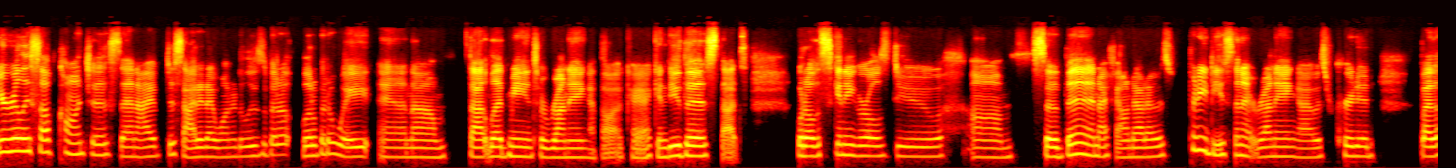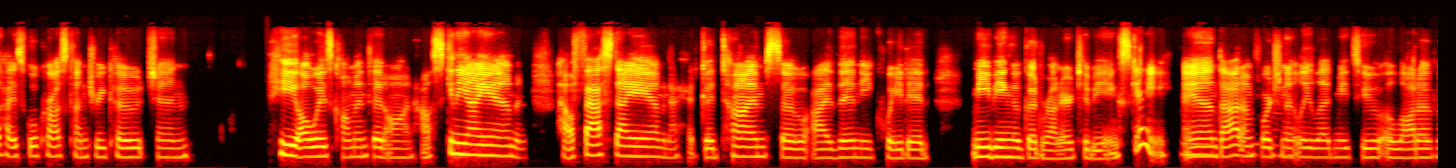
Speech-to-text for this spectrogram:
you're really self conscious. And I've decided I wanted to lose a bit, a little bit of weight, and um, that led me into running. I thought, okay, I can do this. That's what all the skinny girls do. Um, so then I found out I was pretty decent at running. I was recruited by the high school cross country coach, and he always commented on how skinny I am and how fast I am, and I had good times. So I then equated me being a good runner to being skinny. Mm-hmm. And that unfortunately led me to a lot of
